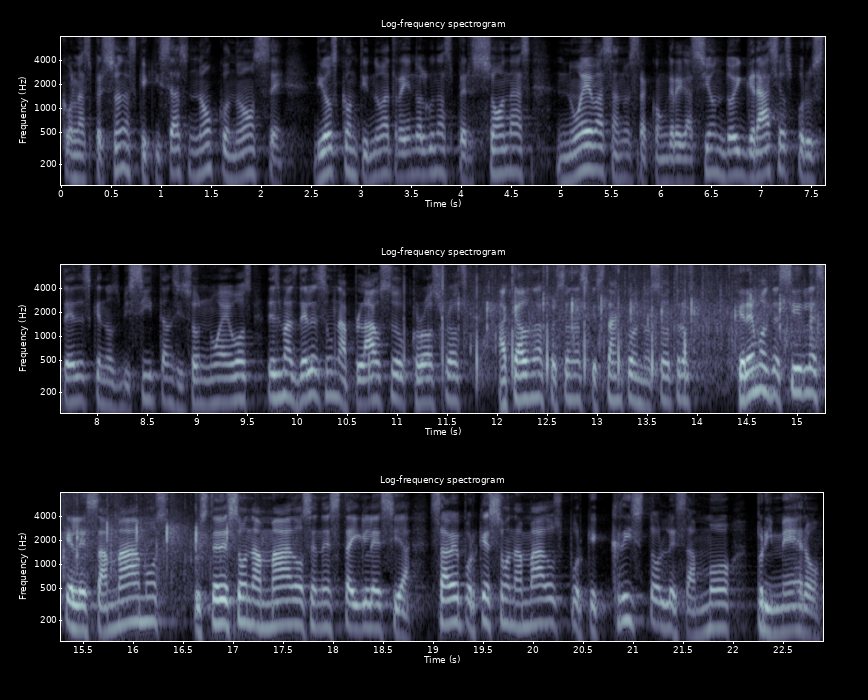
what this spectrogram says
con las personas que quizás no conoce. Dios continúa trayendo algunas personas nuevas a nuestra congregación. Doy gracias por ustedes que nos visitan, si son nuevos. Es más, denles un aplauso, Crossroads, a cada una de las personas que están con nosotros. Queremos decirles que les amamos. Ustedes son amados en esta iglesia. ¿Sabe por qué son amados? Porque Cristo les amó primero.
